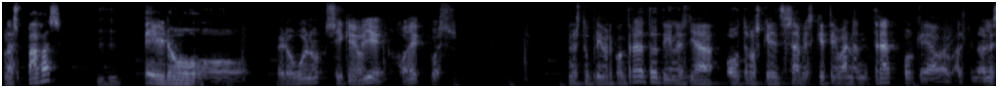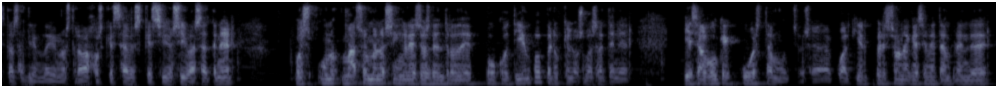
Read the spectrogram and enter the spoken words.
unas pagas, pero, pero bueno, sí que, oye, joder, pues tienes tu primer contrato, tienes ya otros que sabes que te van a entrar, porque al final estás haciendo ahí unos trabajos que sabes que sí o sí vas a tener pues más o menos ingresos dentro de poco tiempo, pero que los vas a tener. Y es algo que cuesta mucho. O sea, cualquier persona que se meta a emprender,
